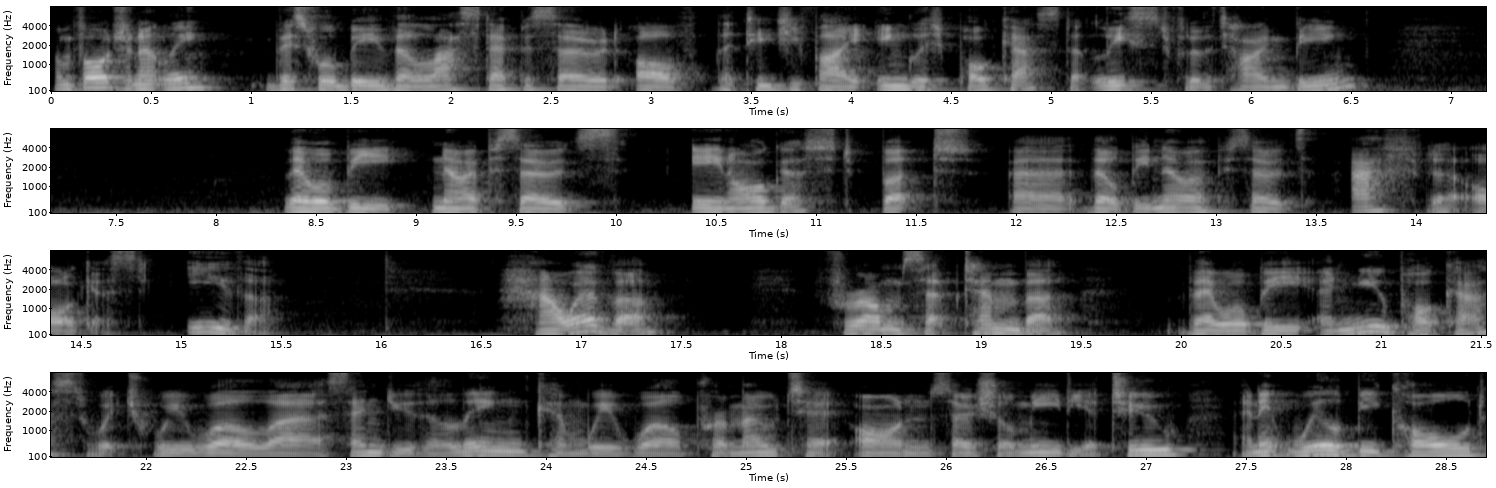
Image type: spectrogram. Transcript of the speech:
unfortunately, this will be the last episode of the Teachify English podcast, at least for the time being. There will be no episodes in August, but uh, there'll be no episodes after August either. However, from September, there will be a new podcast which we will uh, send you the link and we will promote it on social media too, and it will be called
